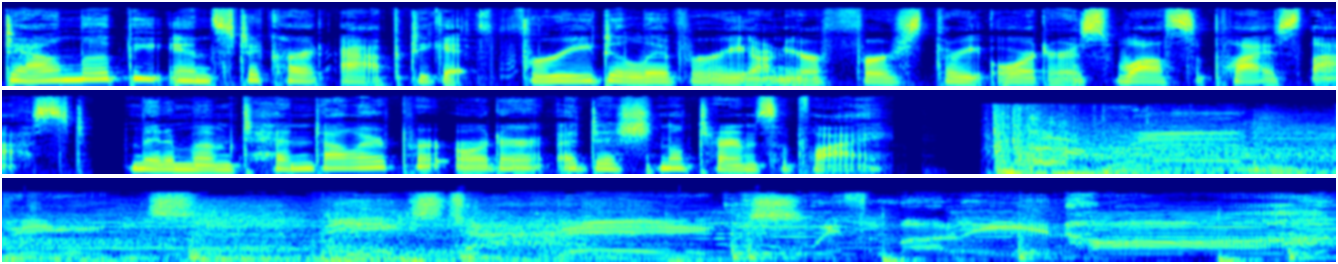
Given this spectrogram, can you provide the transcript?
Download the Instacart app to get free delivery on your first three orders while supplies last. Minimum $10 per order, additional term supply. Brad Biggs. Biggs time. Biggs. With Mully and Haugh.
